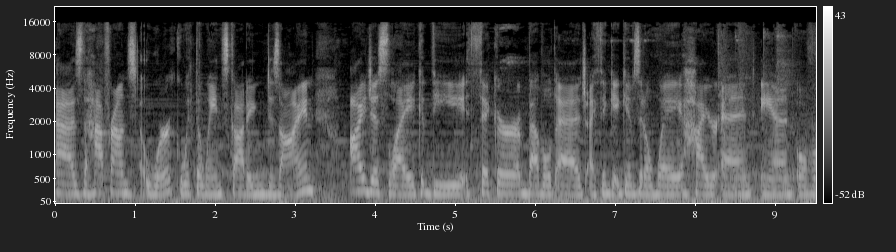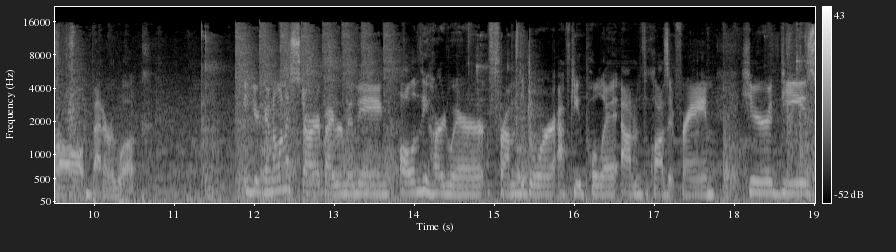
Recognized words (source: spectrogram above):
as the half rounds work with the wainscoting design. I just like the thicker beveled edge. I think it gives it a way higher end and overall better look. You're want to start by removing all of the hardware from the door after you pull it out of the closet frame. Here, these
